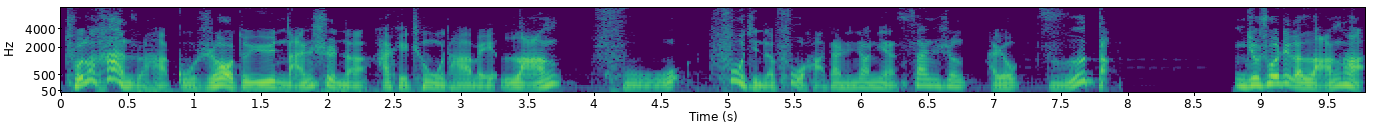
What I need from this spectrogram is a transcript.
除了汉子哈，古时候对于男士呢，还可以称呼他为郎、父，父亲的父哈，但是要念三声，还有子等。你就说这个狼哈，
